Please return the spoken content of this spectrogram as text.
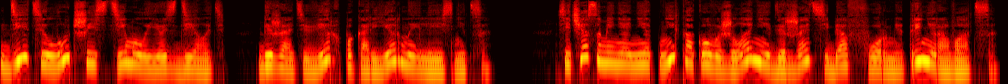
Дети — лучший стимул ее сделать, бежать вверх по карьерной лестнице. Сейчас у меня нет никакого желания держать себя в форме, тренироваться.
